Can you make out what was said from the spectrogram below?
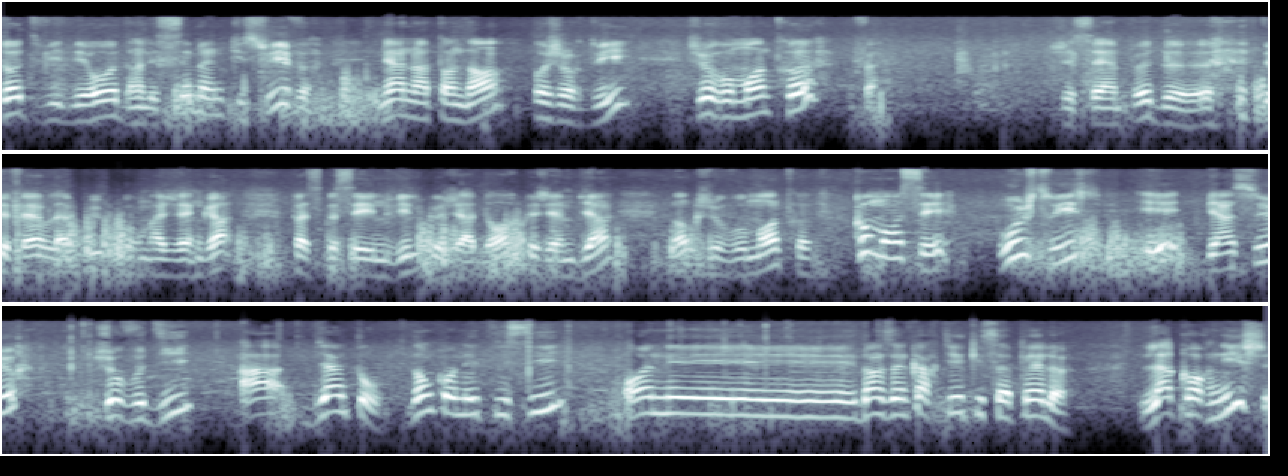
d'autres vidéos dans les semaines qui suivent, mais en attendant, aujourd'hui, je vous montre, j'essaie un peu de, faire la pub pour Majenga parce que c'est une ville que j'adore, que j'aime bien. Donc je vous montre comment c'est, où je suis et bien sûr je vous dis à bientôt. Donc on est ici, on est dans un quartier qui s'appelle La Corniche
